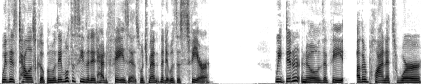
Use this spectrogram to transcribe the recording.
with his telescope and was able to see that it had phases, which meant that it was a sphere. We didn't know that the other planets were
